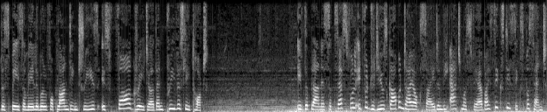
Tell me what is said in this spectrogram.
The space available for planting trees is far greater than previously thought. If the plan is successful, it would reduce carbon dioxide in the atmosphere by 66%.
